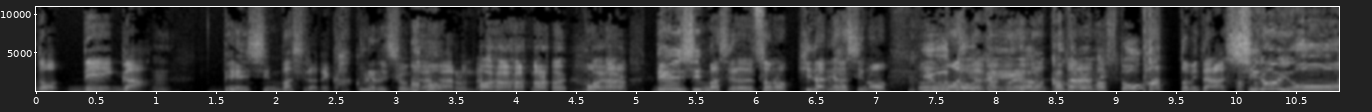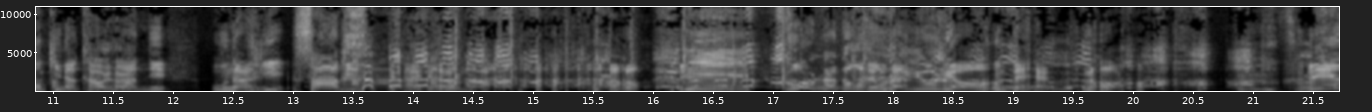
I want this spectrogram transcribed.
と、デイが、うん。うん電信柱で隠れる瞬間があるんだ。ほんなら、電信柱でその左端の文字が隠れとったら、パッと見たら白い大きな看板にうなぎサービスって書いてあるんだ。あの、ええこんなとこでうなぎ売るよんって、の、ええ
